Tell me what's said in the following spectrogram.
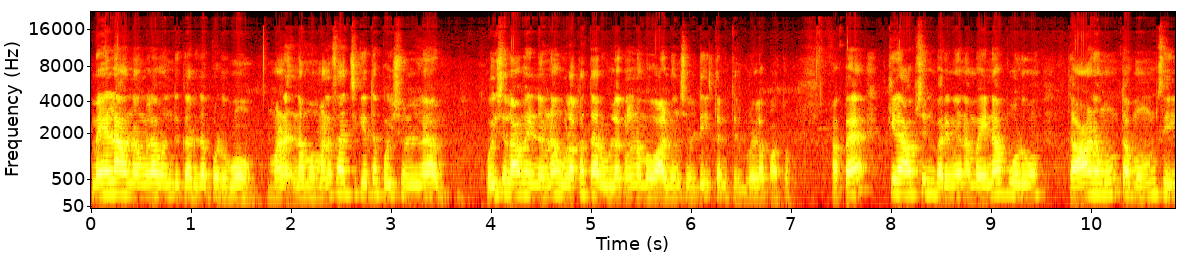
மேலானவங்களாம் வந்து கருதப்படுவோம். மன நம்ம மனசாட்சிக்கு ஏற்ற பொய் சொல்ல பொய் சொல்லாமல் இருந்தோம்னா உலகத்தார் உள்ளங்களும் நம்ம வாழ்வோம்னு சொல்லிட்டு இத்தனை திருக்குறளை பார்த்தோம். அப்போ கீழே ஆப்ஷன் பாருங்கள் நம்ம என்ன போடுவோம்? தானமும் தமமும் செய்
